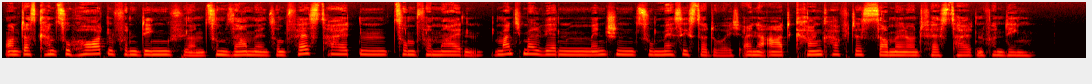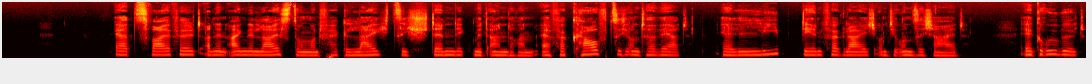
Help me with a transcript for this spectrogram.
und das kann zu Horten von Dingen führen, zum Sammeln, zum Festhalten, zum Vermeiden. Manchmal werden Menschen zu Messis dadurch, eine Art krankhaftes Sammeln und Festhalten von Dingen. Er zweifelt an den eigenen Leistungen und vergleicht sich ständig mit anderen. Er verkauft sich unter Wert. Er liebt den Vergleich und die Unsicherheit. Er grübelt.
